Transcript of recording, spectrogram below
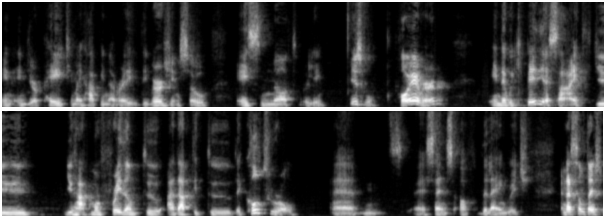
in, in your page, it might have been already divergent, so it's not really useful. However, in the Wikipedia site, you, you have more freedom to adapt it to the cultural um, uh, sense of the language. And that sometimes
